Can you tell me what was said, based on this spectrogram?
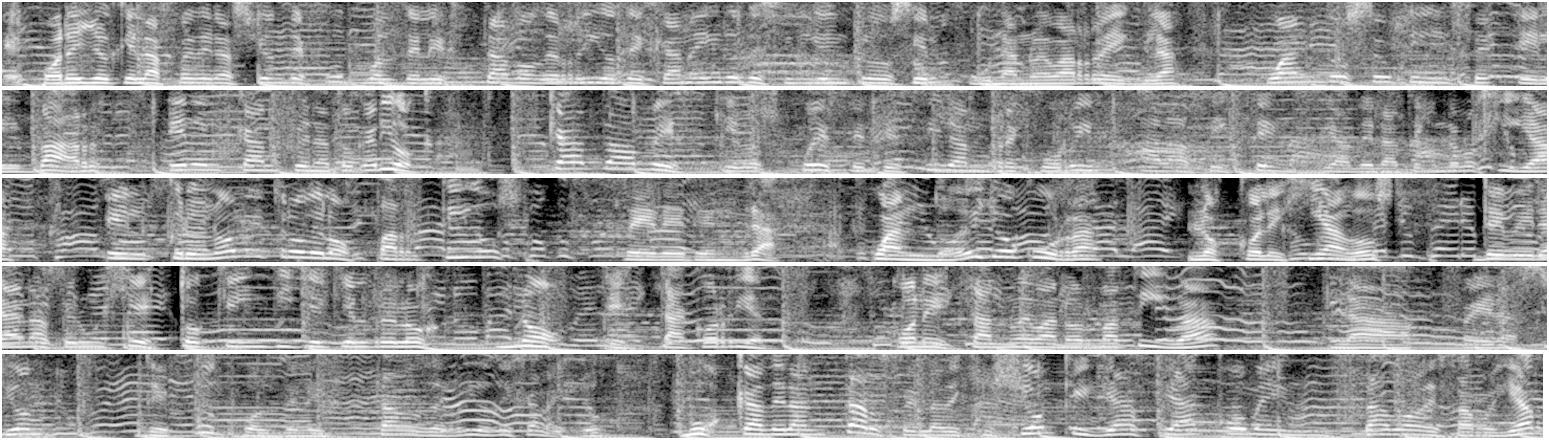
Es por ello que la Federación de Fútbol del Estado de Río de Janeiro decidió introducir una nueva regla cuando se utilice el VAR en el campeonato carioca. Cada vez que los jueces decidan recurrir a la asistencia de la tecnología, el cronómetro de los partidos se detendrá. Cuando ello ocurra, los colegiados deberán hacer un gesto que indique que el reloj no está corriendo. Con esta nueva normativa, la Federación de Fútbol del Estado de Río de Janeiro busca adelantarse en la discusión que ya se ha comenzado a desarrollar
